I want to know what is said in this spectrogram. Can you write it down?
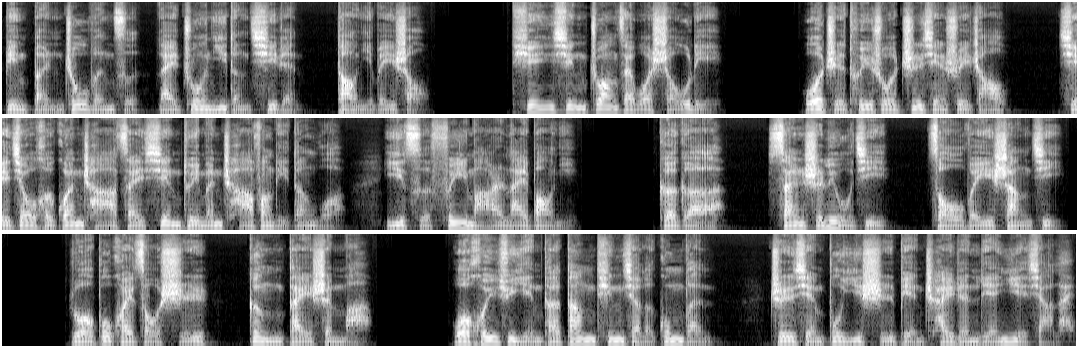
并本州文字来捉你等七人，到你为首。天性撞在我手里，我只推说知县睡着，且交和观察在县对门茶坊里等我，以此飞马而来报你。哥哥，三十六计，走为上计。若不快走时，更待甚马？我回去引他当听下了公文，知县不一时便差人连夜下来。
